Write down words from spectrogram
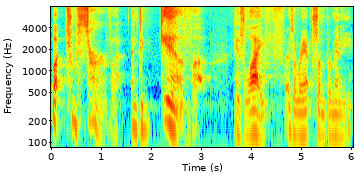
but to serve and to give his life as a ransom for many.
